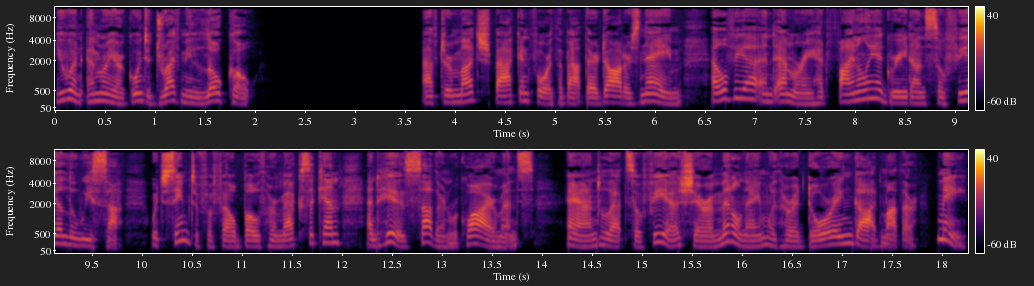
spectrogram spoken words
You and Emery are going to drive me loco. After much back and forth about their daughter's name, Elvia and Emery had finally agreed on Sophia Louisa, which seemed to fulfill both her Mexican and his Southern requirements, and let Sophia share a middle name with her adoring godmother, me.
